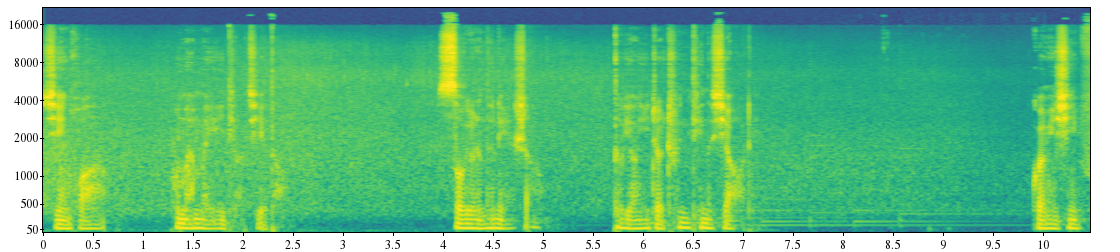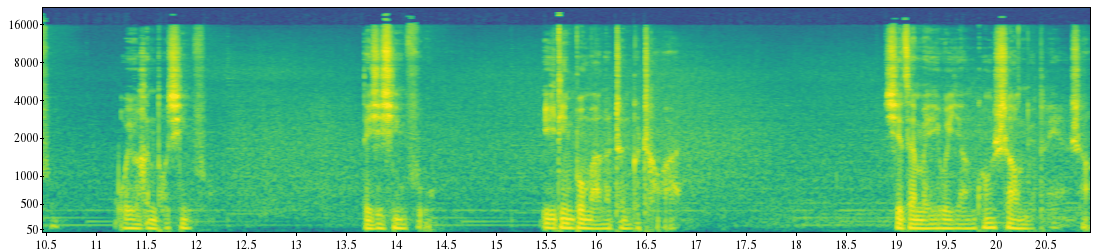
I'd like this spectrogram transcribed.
鲜花铺满每一条街道，所有人的脸上都洋溢着春天的笑脸。关于幸福，我有很多幸福，那些幸福一定布满了整个长安，写在每一位阳光少女的脸上。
